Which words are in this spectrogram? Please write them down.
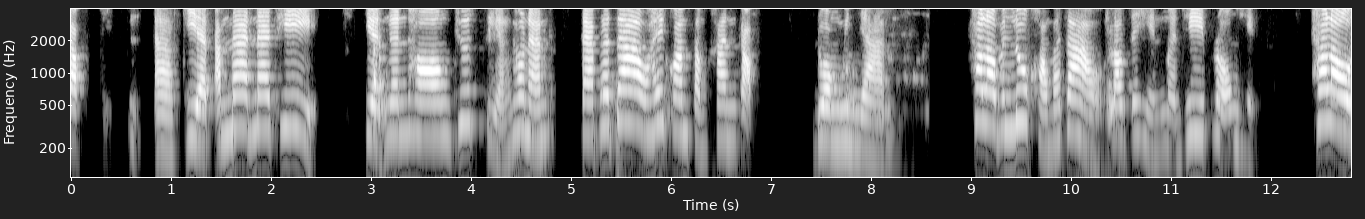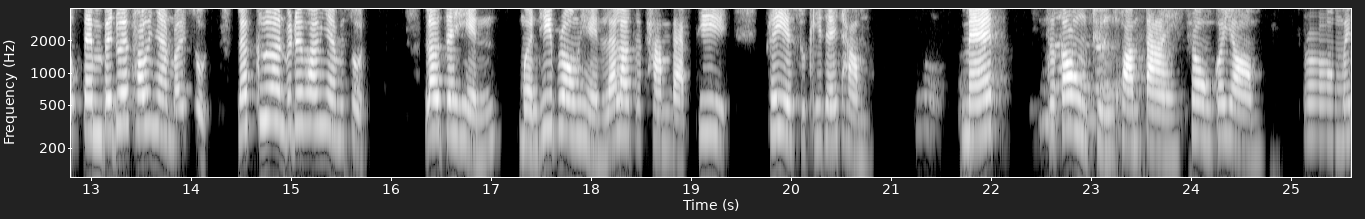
กับอ่าเกียรติอำนาจหน้าที่ เกียรติเงินทองชื่อเสียงเท่านั้น แต่พระเจ้าให้ความสำคัญกับดวงวิญญาณ ถ้าเราเป็นลูกของพระเจ้าเราจะเห็นเหมือนที่พระองค์เห็น ถ้าเราเต็มไปด้วยพระวิญญาณบริสุทธิ์และเคลื่อนไปด้วยพระวิญญาณบริสุทธิ์เราจะเห็นเหมือนที่พระองค์เห็นและเราจะทำแบบที่พระเยซูคริสต์ได้ทำแม้จะต้องถึงความตาย พระองค์ก็ยอม พระองค์ไม่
